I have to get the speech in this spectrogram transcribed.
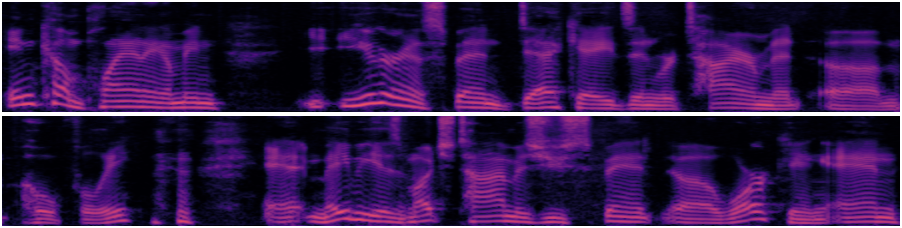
income planning, I mean, you're going to spend decades in retirement, um, hopefully, and maybe as much time as you spent uh, working. And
